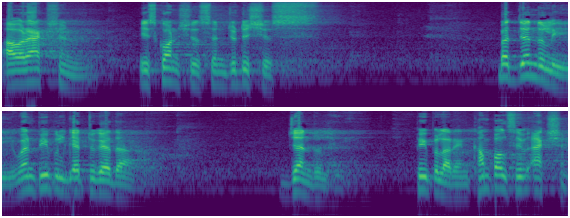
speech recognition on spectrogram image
Our action is conscious and judicious. But generally, when people get together, generally, people are in compulsive action.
